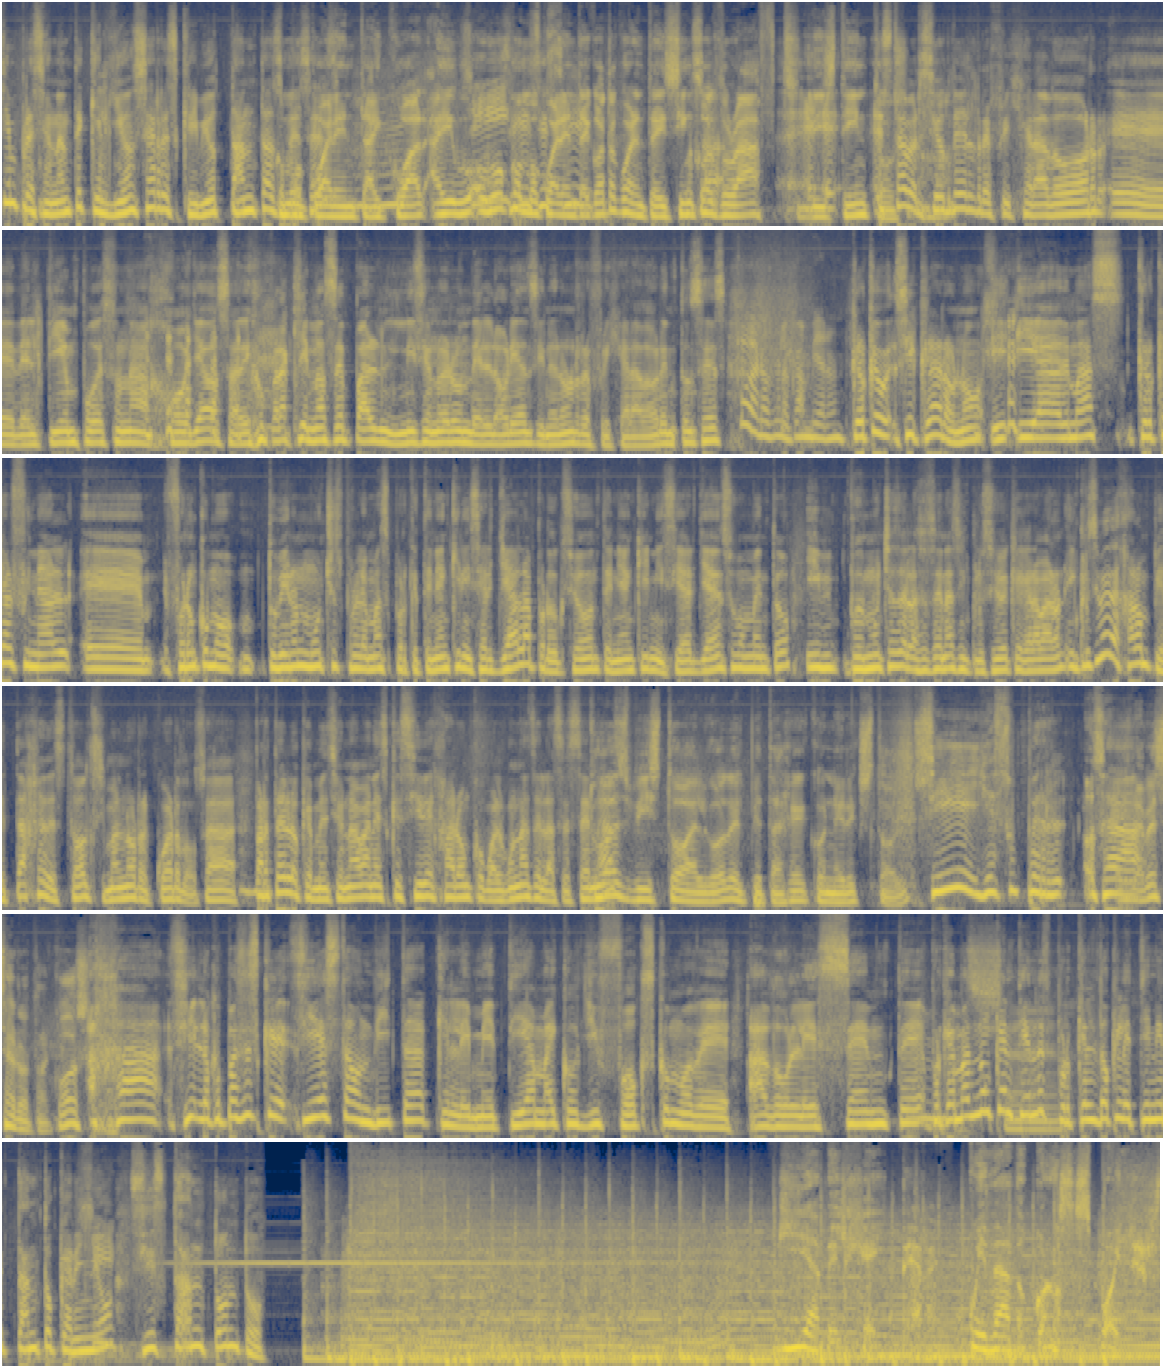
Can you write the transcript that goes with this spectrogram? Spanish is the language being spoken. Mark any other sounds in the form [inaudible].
Es impresionante que el guion se reescribió tantas Como veces. 44, ahí hubo Sí, como sí, sí. 44, 45 O sea, drafts Eh, eh, distintos. Esta versión Ajá. del refrigerador eh, del tiempo es una joya. O sea, dijo, para quien no sepa, al inicio no era un DeLorean, sino era un refrigerador. Entonces, Qué bueno que lo cambiaron. Creo que sí, claro, ¿no? Y, y además, creo que al final eh, fueron como, tuvieron muchos problemas porque tenían que iniciar ya la producción, tenían que iniciar ya en su momento y pues muchas de las escenas inclusive que grabaron, inclusive dejaron pietaje de Stoltz, si mal no recuerdo. O sea, parte de lo que mencionaban es que sí dejaron como algunas de las ¿Tú escenas. has visto algo del pietaje con Eric Stoltz? Sí, y es súper, o sea... Pues debe ser otra cosa. Ajá, sí, lo que pasa es que sí esta ondita que le metía Michael G. Fox como de adolescente, porque además nunca sí. entiendes por qué el Doc le tiene tanto cariño Sí. si es tan tonto. Guía del hater. Cuidado con los spoilers.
